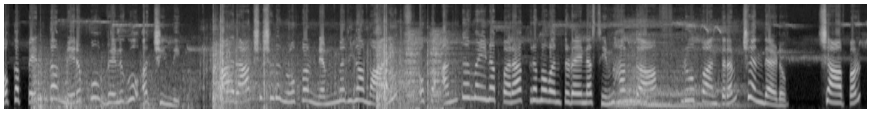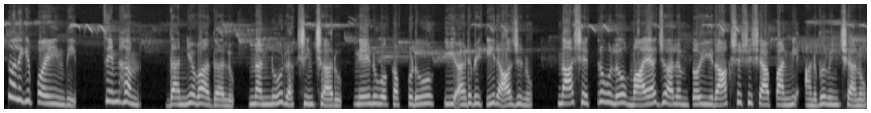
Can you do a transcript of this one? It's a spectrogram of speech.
ఒక పెద్ద మెరుపు వెలుగు వచ్చింది. ఆ రాక్షసుడు రూపం నెమ్మదిగా మారి ఒక అందమైన పరాక్రమవంతుడైన సింహంగా రూపాంతరం చెందాడు. శాపం తొలగిపోయింది. సింహం ధన్యవాదాలు. నన్ను రక్షించారు. నేను ఒకప్పుడు ఈ అడవికి రాజును. నా శత్రువులు మాయాజాలంతో ఈ రాక్షసి శాపాన్ని అనుభవించాను.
